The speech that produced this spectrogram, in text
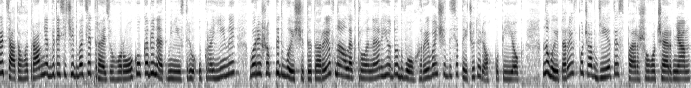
30 травня 2023 року Кабінет міністрів України вирішив підвищити тариф на електроенергію до 2 гривень 64 копійок. Новий тариф почав діяти з 1 червня.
